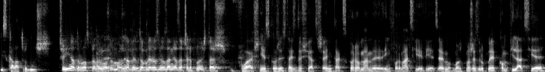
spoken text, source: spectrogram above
i skala trudności. Czyli na dobrą sprawę Ale- można, ale można by to- dobre rozwiązania zaczerpnąć też Właśnie, skorzystać z doświadczeń, tak? Skoro mamy informacje, wiedzę, mo- może zróbmy kompilację,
